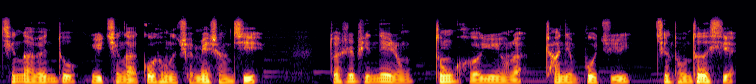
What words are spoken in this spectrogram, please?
情感温度与情感沟通的全面升级。短视频内容综合运用了场景布局、镜头特写、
